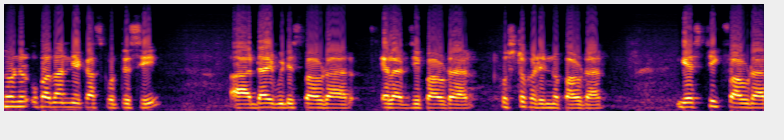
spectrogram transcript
ধরনের উপাদান নিয়ে কাজ করতেছি। ডায়াবেটিস পাউডার, অ্যালার্জি পাউডার, কোষ্ঠকাঠিন্য পাউডার, গ্যাস্ট্রিক পাউডার,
